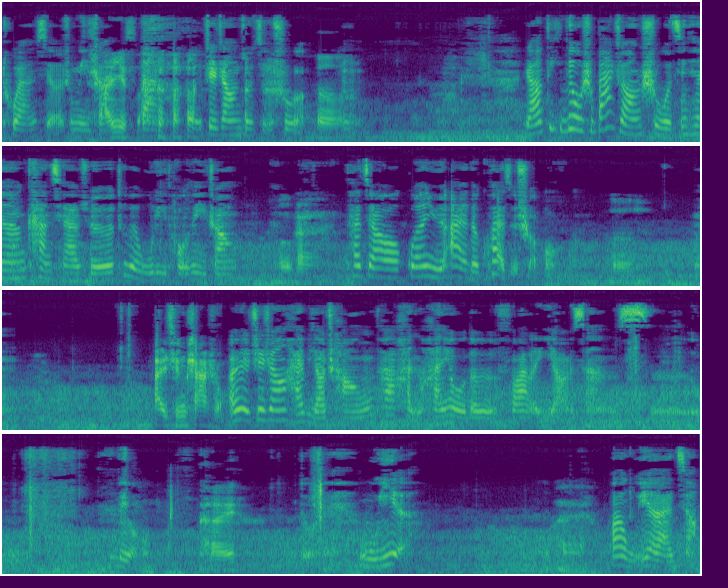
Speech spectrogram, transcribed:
突然写了这么一章，啥意思？这章就结束了。嗯。然后第六十八章是我今天看起来觉得特别无厘头的一章，，OK，它叫《关于爱的刽子手》。嗯。爱情杀手，而且这张还比较长，它很含有的发了一二三四五六，OK。对，五页，OK，花了五页来讲。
